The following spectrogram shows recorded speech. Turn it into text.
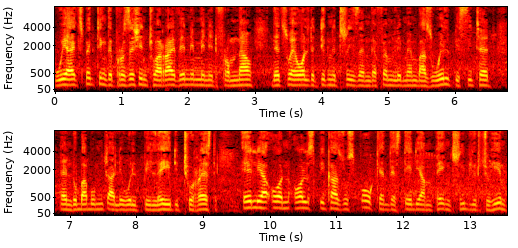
We are expecting the procession to arrive any minute from now. That's where all the dignitaries and the family members will be seated, and Ubabu Mtshali will be laid to rest. Earlier on, all speakers who spoke at the stadium paying tribute to him,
